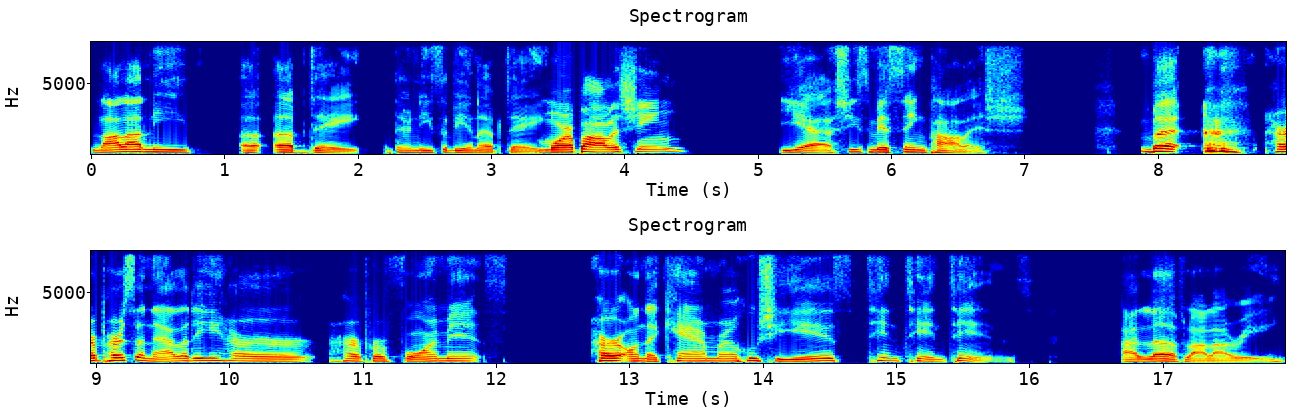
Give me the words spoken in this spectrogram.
Lala needs a update. There needs to be an update. More polishing. Yeah, she's missing polish. But her personality, her her performance, her on the camera, who she is, 10 10 10s. I love La La Ri.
